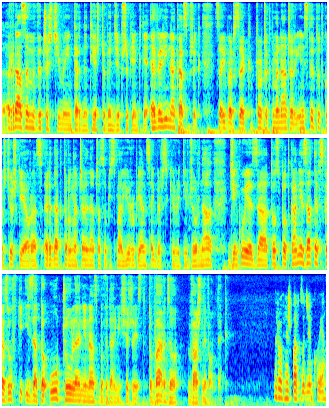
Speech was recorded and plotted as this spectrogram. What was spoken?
Razem wyczyścimy internet, jeszcze będzie przepięknie. Ewelina Kasprzyk, CyberSec Project Manager, Instytut Kościuszki oraz redaktor naczelna czasopisma European Cybersecurity Journal. Dziękuję za to spotkanie, za te wskazówki i za to uczulenie nas, bo wydaje mi się, że jest to bardzo ważny wątek. Również bardzo dziękuję.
